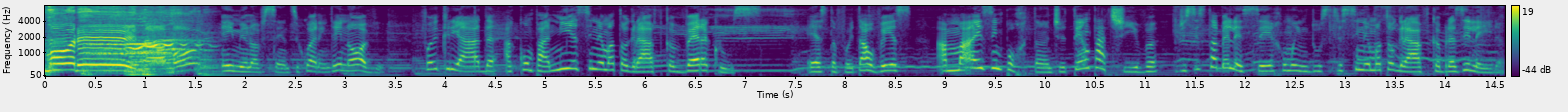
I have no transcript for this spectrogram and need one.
Morena, morena. Em 1949, foi criada a Companhia Cinematográfica Vera Cruz. Esta foi talvez a mais importante tentativa de se estabelecer uma indústria cinematográfica brasileira.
